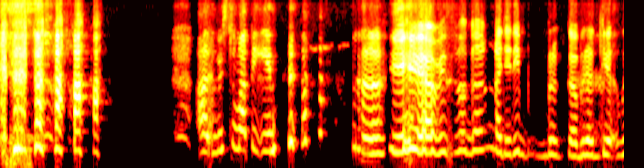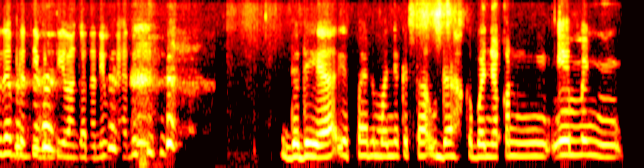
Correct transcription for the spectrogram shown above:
Habis itu matiin. Iya, habis itu nggak nggak jadi ber- nggak berhenti udah berhenti berhenti langganannya kan. Udah deh ya, apa namanya kita udah kebanyakan ngemeng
